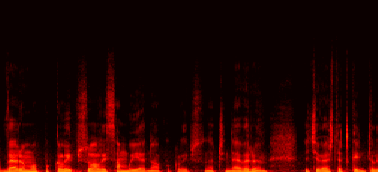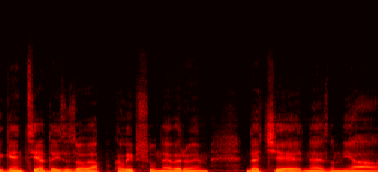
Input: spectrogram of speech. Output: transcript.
verujem u apokalipsu, ali samo u jednu apokalipsu. Znači ne verujem da će veštačka inteligencija da izazove apokalipsu, ne verujem da će, ne znam, nija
